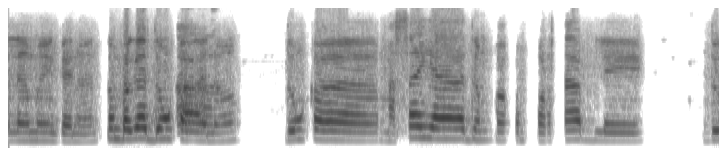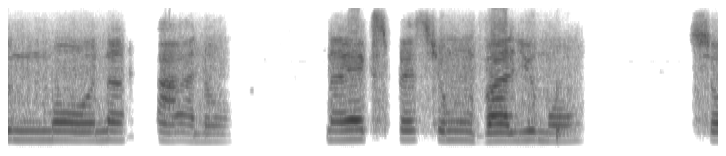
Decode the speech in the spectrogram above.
Alam mo yung ganun? Kumbaga, doon ka, Oo. ano, doon ka masaya, doon ka komportable, doon mo na, ah, ano, na-express yung value mo. So,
